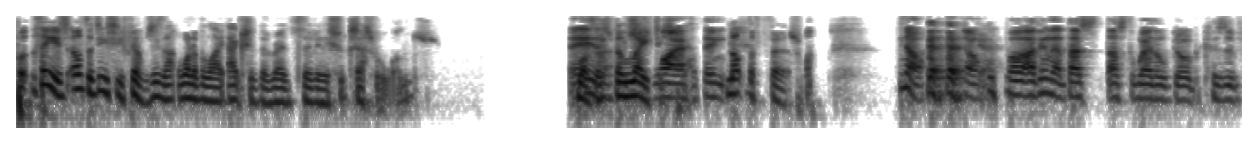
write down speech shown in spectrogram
But the thing is, of the DC films, is that one of the like actually the red the really successful ones? It Well, is, the- the latest why I one. think, Not the first one. no, no. Yeah. Well, I think that that's, that's the way they'll go because of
